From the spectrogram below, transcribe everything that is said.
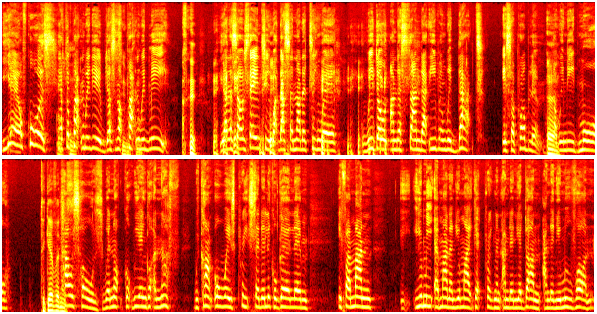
Yeah, of course. You have to pattern with him, just not Simple. pattern with me. You understand what I'm saying to you? But that's another thing where we don't understand that even with that, it's a problem. Uh. We need more Togetherness. households. We're not got. We ain't got enough. We can't always preach to the little girl. Um, if a man, you meet a man and you might get pregnant and then you're done and then you move on.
